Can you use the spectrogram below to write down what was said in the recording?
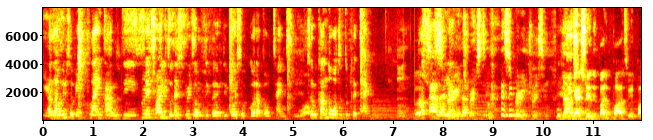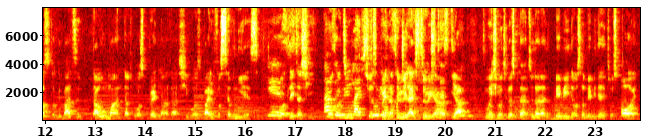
Yes. That's why we need to be inclined and, And spiritually sensitive to the Spirit of the, um, the voice of God at all times. Wow. So we can know what to do per time. That's ah, that is very like that interesting. it's very interesting. Did you That's guys said about the part where Pastor talked about that woman that was pregnant that she was barren for seven years, Yes. but later she That's a out to- life She was story pregnant, and a real life story, and yeah. When she went to the hospital and told her that the baby there was no baby there, it was oil.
